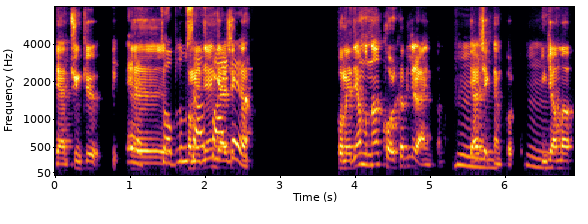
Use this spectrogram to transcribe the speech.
Yani çünkü evet e, toplumsal fayda gerçekten- yok. Komedyen bundan korkabilir aynı zamanda. Hmm, Gerçekten korkabilir. hmm. Çünkü ama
